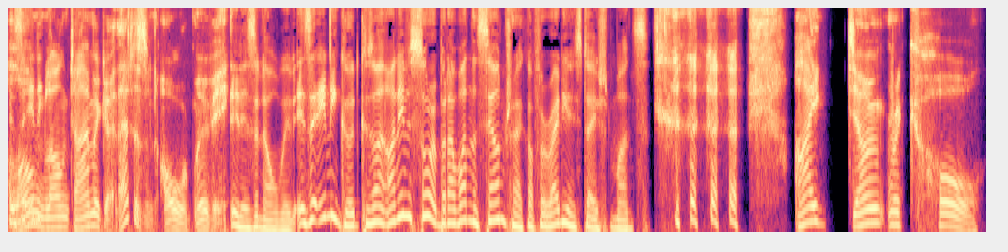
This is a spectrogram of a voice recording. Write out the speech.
a long, any- long time ago. That is an old movie. It is an old movie. Is it any good? Because I, I never saw it, but I won the soundtrack off a radio station once. I don't recall.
